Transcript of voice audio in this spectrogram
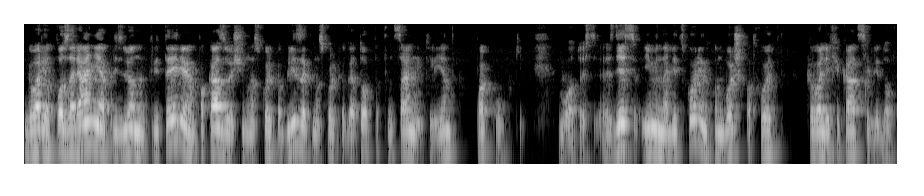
говорил, по заранее определенным критериям, показывающим, насколько близок, насколько готов потенциальный клиент к покупке. Вот, то есть здесь именно лид скоринг, он больше подходит к квалификации лидов.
